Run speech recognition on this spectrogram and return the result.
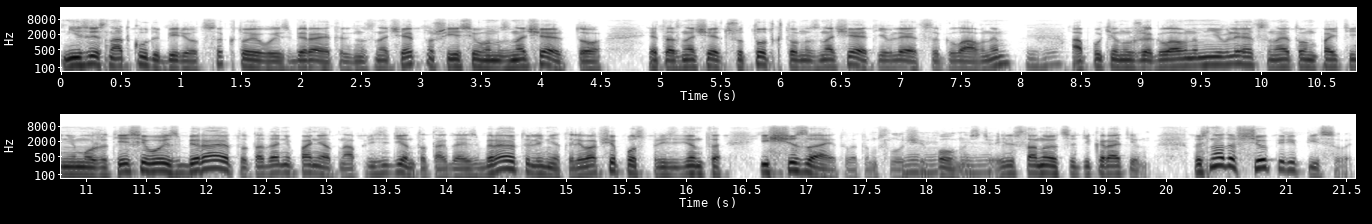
Неизвестно, откуда берется, кто его избирает или назначает, потому что если его назначают, то это означает, что тот, кто назначает, является главным, угу. а Путин уже главным не является, на это он пойти не может. Если его избирают, то тогда непонятно, а президента тогда избирают или нет, или вообще пост президента исчезает в этом случае угу, полностью, угу. или становится декоративным. То есть надо все переписывать.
